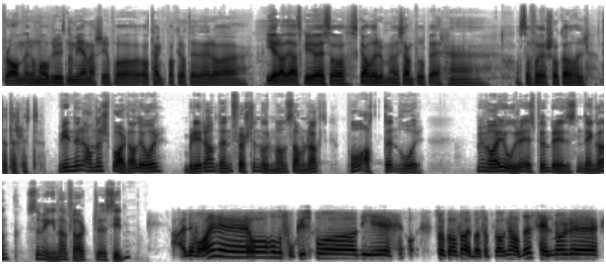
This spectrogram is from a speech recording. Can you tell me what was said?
planer om å bruke noe mye energi på å tenke på akkurat det der. og Gjør jeg det jeg skal gjøre, så skal jeg være med og kjempe opp her. Eh, og så får vi se hva det holder til til slutt. Vinner Anders Bardal i år, blir han den første nordmannen sammenlagt på 18 år. Men hva gjorde Espen Bredesen den gang, som ingen har klart eh, siden? Det var eh, å holde fokus på de såkalte arbeidsoppgavene jeg hadde. Selv når eh,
